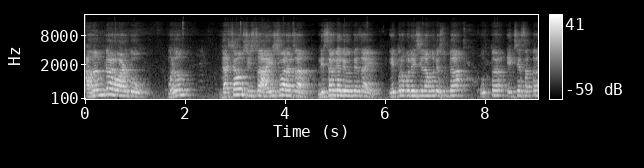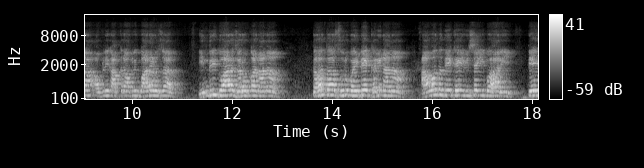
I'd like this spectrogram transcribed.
अहंकार वाढतो. म्हणून दशांश हिस्सा हा ईश्वराचा निसर्ग देवतेचा आहे. येत्रोपनिषदामध्ये सुद्धा उत्तर एकशे सतरा ऑब्लिक अकरा ऑब्लिक बारा नुसार इंद्रिद्वार झरोका नाना तह तह सुरू बैठे खरी नाना आवत देखई विषयी बहारी ते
